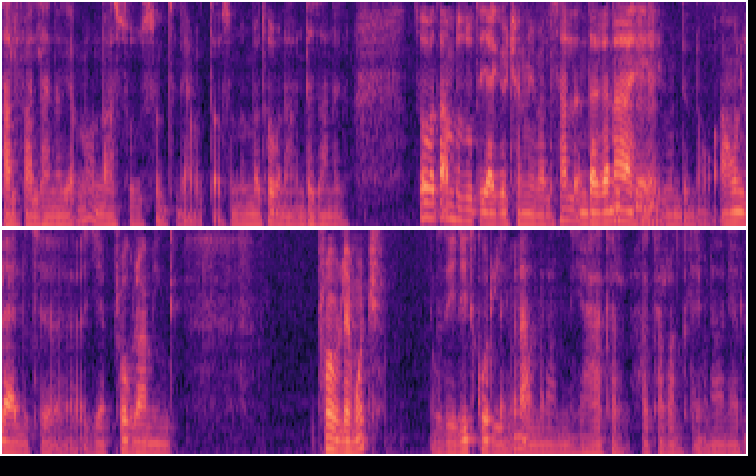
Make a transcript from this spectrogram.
ታልፋለህ ነገር ነው። እና እሱ ስንት ነው ያመጣው? ስምንት መቶ ምናምን እንደዛ ነገር። በጣም ብዙ ጥያቄዎችን ይመልሳል። እንደገና ምንድን ነው አሁን ላይ ያሉት የ programming problem ኦች እዚህ LeetCode ላይ ምናምን ምናምን የ HackerRank ላይ ምናምን ያሉ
